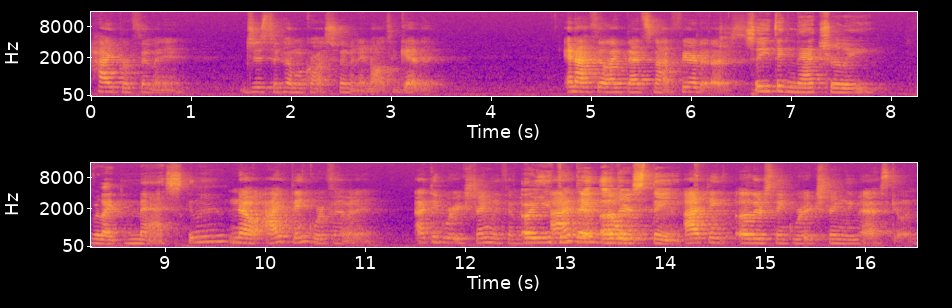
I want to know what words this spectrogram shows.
hyper feminine just to come across feminine altogether. And I feel like that's not fair to us. So you think naturally we're like masculine, No, I think we're feminine. I think we're extremely feminine. or you think I that no, others think? I think others think we're extremely masculine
